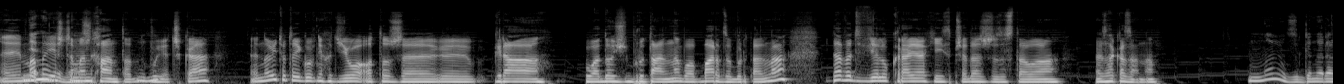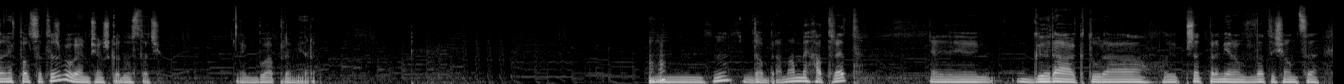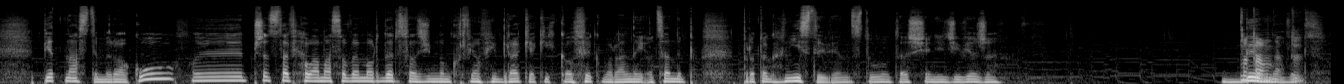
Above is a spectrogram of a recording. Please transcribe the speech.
E, Mamy nie jeszcze. Manhunta, Mhm. dwójeczkę. E, No i tutaj głównie chodziło o to, że gra była dość brutalna, była bardzo brutalna i nawet w wielu krajach jej sprzedaż została zakazana. No, generalnie w Polsce też byłem ciężko dostać, jak była premiera. Mhm. Mhm. Dobra, mamy Hatred. Yy, Gra, która y, przed premierą w 2015 roku yy, przedstawiała masowe morderstwa z zimną krwią i brak jakichkolwiek moralnej oceny protagonisty, więc tu też się nie dziwię, że był No tam- nawet.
